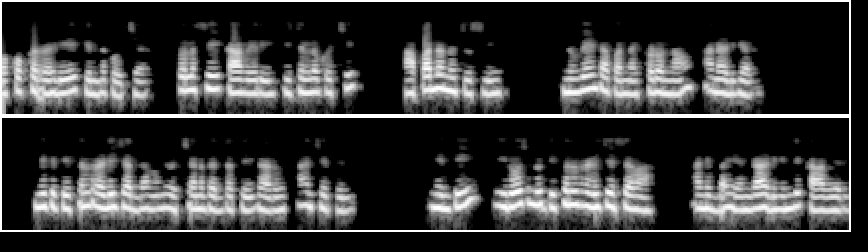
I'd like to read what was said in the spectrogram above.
ఒక్కొక్కరు రెడీ అయ్యి కిందకు వచ్చారు. తులసి కావేరి కిచెన్లోకి వచ్చి అపర్ణను చూసి నువ్వేంటి అపర్ణ ఎక్కడున్నావు? అని అడిగారు. మీకు టిఫిన్ రెడీ చేద్దామని వచ్చాను పెద్ద గారు అని చెప్పింది. ఏంటి? ఈరోజు నువ్వు టిఫిన్ రెడీ చేసావా? అని భయంగా అడిగింది కావేరి.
